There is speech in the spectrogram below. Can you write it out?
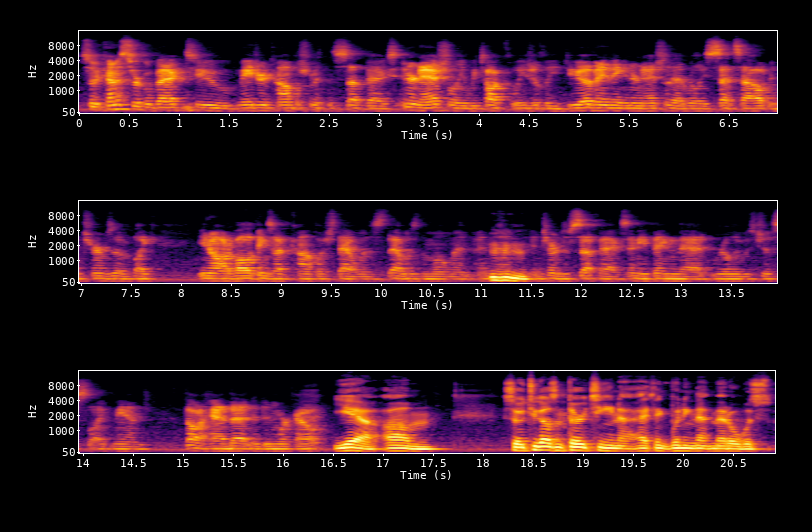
So to kind of circle back to major accomplishments and setbacks internationally, we talk collegiately. Do you have anything internationally that really sets out in terms of like, you know, out of all the things I've accomplished, that was that was the moment. And then Mhm. in terms of setbacks, anything that really was just like, man, thought I had that and it didn't work out. Yeah. Um, so 2013, I think winning that medal was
